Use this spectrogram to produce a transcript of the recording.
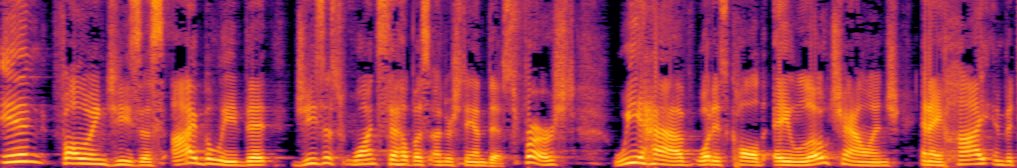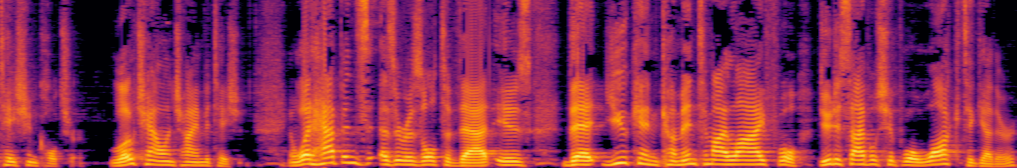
in following Jesus, I believe that Jesus wants to help us understand this. First, we have what is called a low challenge and a high invitation culture. Low challenge, high invitation. And what happens as a result of that is that you can come into my life, we'll do discipleship, we'll walk together,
